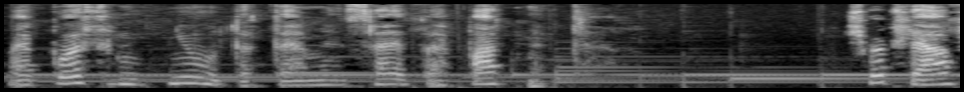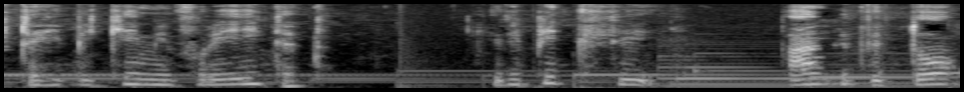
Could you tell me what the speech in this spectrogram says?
My boyfriend knew that I'm inside the apartment. Shortly after, he became infuriated. He repeatedly banged the door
